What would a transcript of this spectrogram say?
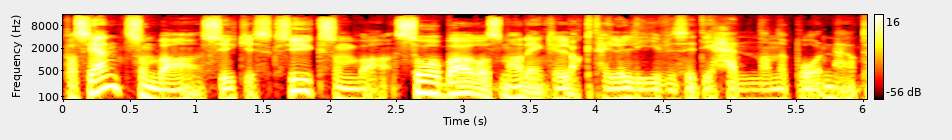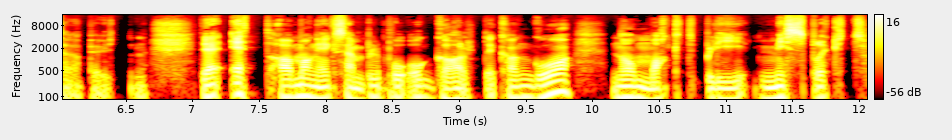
pasient som var psykisk syk, som var sårbar, og som hadde egentlig lagt hele livet sitt i hendene på denne terapeuten. Det er ett av mange eksempler på hvor galt det kan gå når makt blir misbrukt,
